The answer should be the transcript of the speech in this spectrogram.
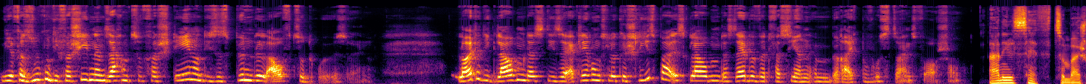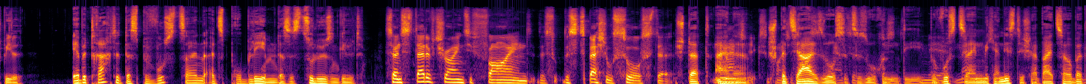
wir versuchen die verschiedenen Sachen zu verstehen und dieses Bündel aufzudröseln. Leute, die glauben, dass diese Erklärungslücke schließbar ist, glauben, dasselbe wird passieren im Bereich Bewusstseinsforschung. Anil Seth zum Beispiel. Er betrachtet das Bewusstsein als Problem, das es zu lösen gilt. Statt eine Spezialsoße zu suchen, die Bewusstsein mechanistisch herbeizaubert,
